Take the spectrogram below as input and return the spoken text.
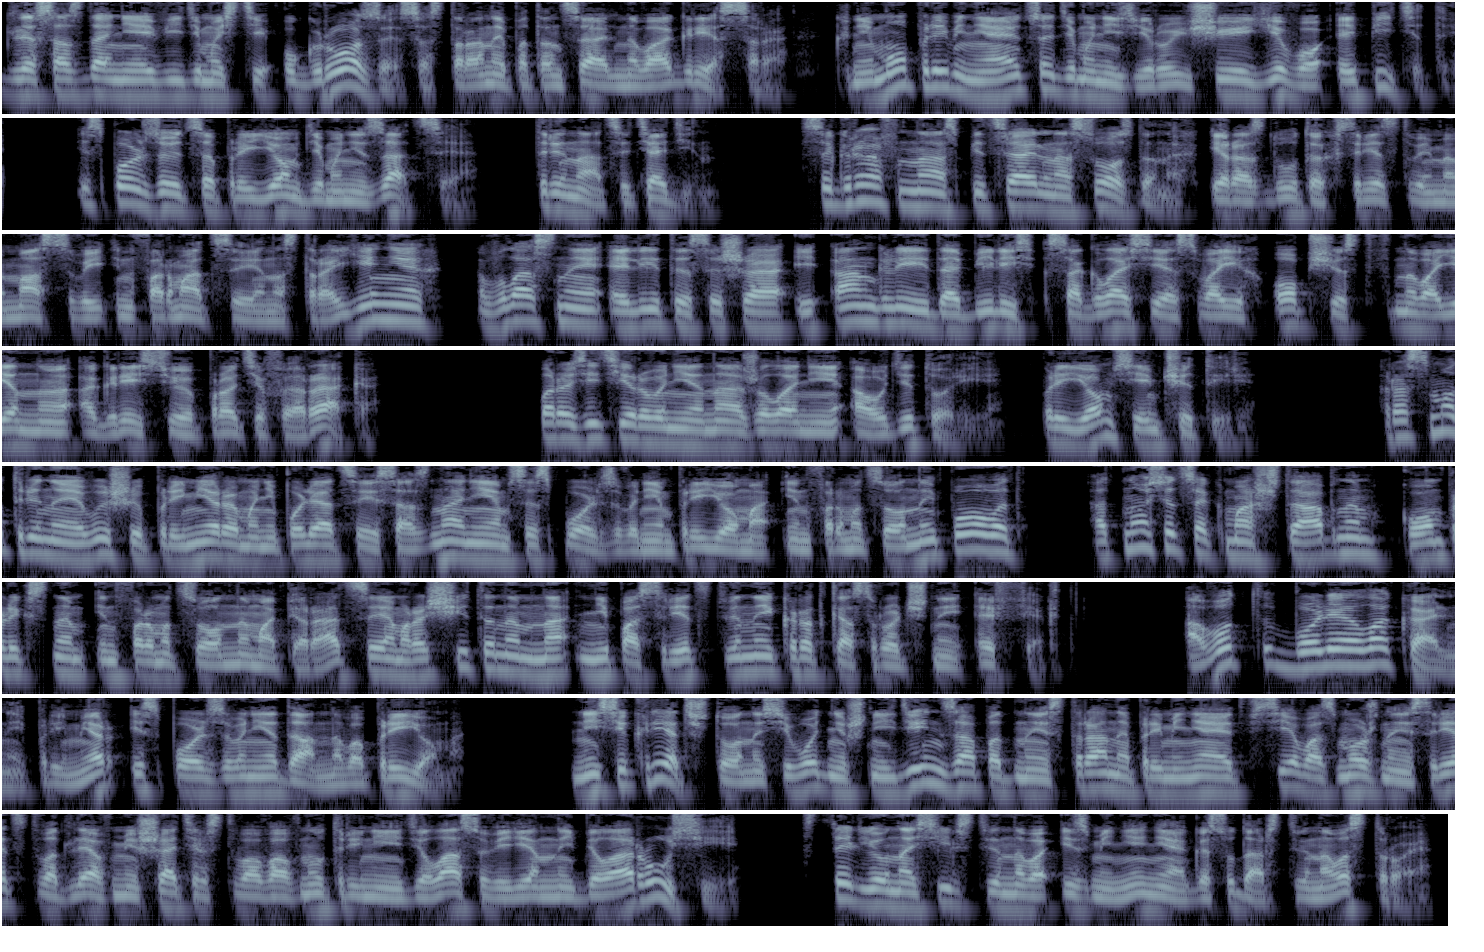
Для создания видимости угрозы со стороны потенциального агрессора к нему применяются демонизирующие его эпитеты. Используется прием демонизация 13.1. Сыграв на специально созданных и раздутых средствами массовой информации настроениях, властные элиты США и Англии добились согласия своих обществ на военную агрессию против Ирака. Паразитирование на желании аудитории. Прием 7.4. Рассмотренные выше примеры манипуляции сознанием с использованием приема «информационный повод» относятся к масштабным, комплексным информационным операциям, рассчитанным на непосредственный краткосрочный эффект. А вот более локальный пример использования данного приема. Не секрет, что на сегодняшний день западные страны применяют все возможные средства для вмешательства во внутренние дела суверенной Белоруссии с целью насильственного изменения государственного строя.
